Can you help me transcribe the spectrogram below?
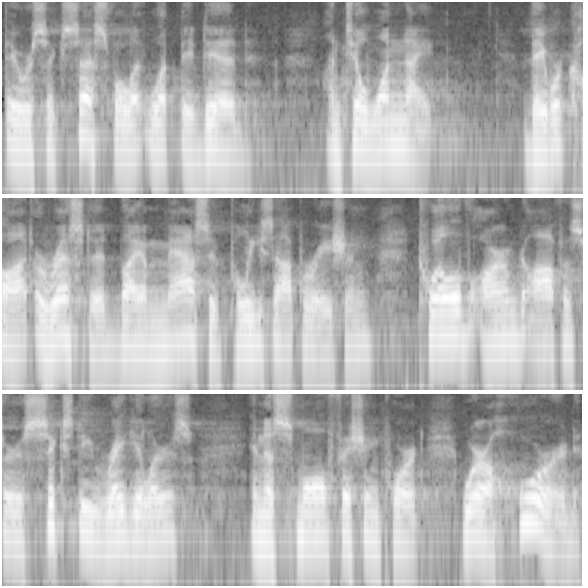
They were successful at what they did until one night they were caught, arrested by a massive police operation 12 armed officers, 60 regulars in a small fishing port where a hoard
